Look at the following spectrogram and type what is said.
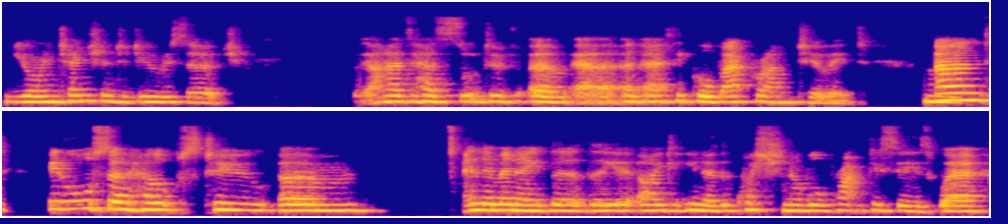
your intention to do research has has sort of um, a, an ethical background to it, mm. and it also helps to um, eliminate the the idea, you know, the questionable practices where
